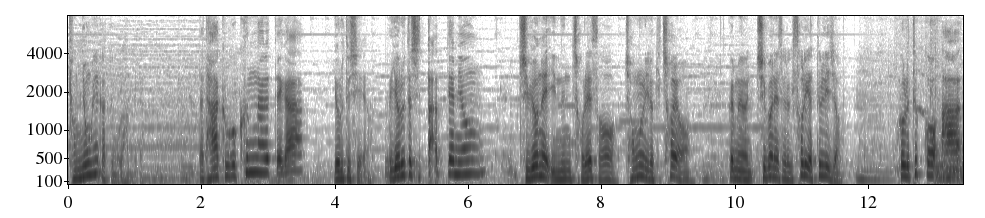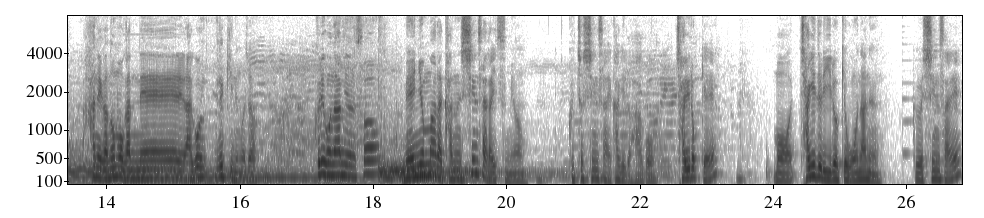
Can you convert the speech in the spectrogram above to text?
경영회 같은 걸로 합니다. 다 그거 끝날 때가 12시예요. 12시 딱 되면 주변에 있는 절에서 정을 이렇게 쳐요. 그러면 주변에서 이렇게 소리가 들리죠. 그걸 듣고 아, 한 해가 넘어갔네 라고 느끼는 거죠. 그리고 나면서 매년마다 가는 신사가 있으면 그쵸 신사에 가기도 하고 자유롭게 뭐 자기들이 이렇게 원하는 그 신사에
